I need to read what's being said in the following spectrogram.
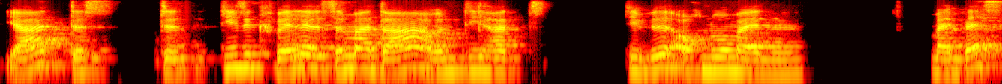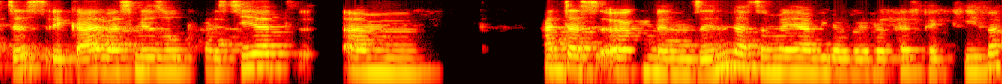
ja, das, das, diese Quelle ist immer da und die hat, die will auch nur mein, mein Bestes, egal was mir so passiert. Ähm, hat das irgendeinen Sinn? Da sind wir ja wieder bei der Perspektive.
